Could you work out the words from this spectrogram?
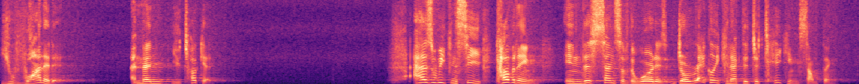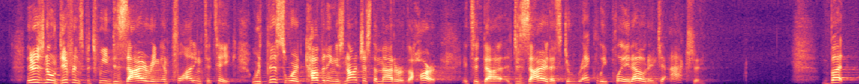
you wanted it, and then you took it. As we can see, coveting in this sense of the word is directly connected to taking something. There is no difference between desiring and plotting to take. With this word, coveting is not just a matter of the heart, it's a de- desire that's directly played out into action. But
